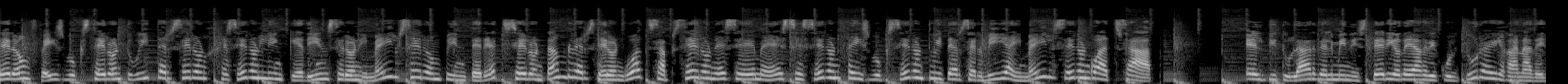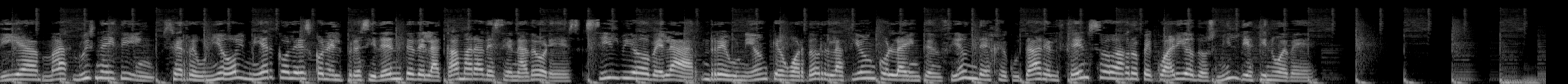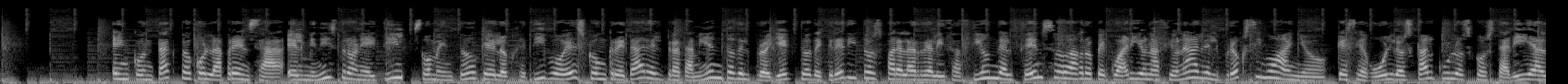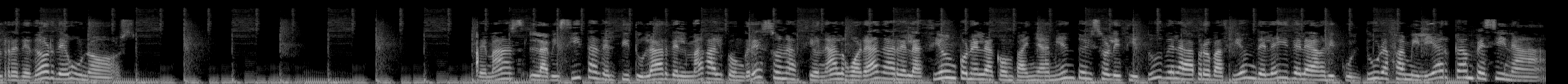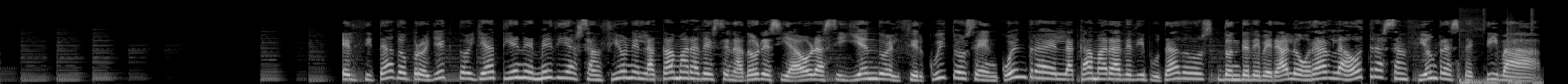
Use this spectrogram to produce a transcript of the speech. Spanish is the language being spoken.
Seron Facebook Seron Twitter Seron G Seron LinkedIn Seron Email Seron Pinterest Seron Tumblr Seron WhatsApp Seron SMS Seron Facebook Seron Twitter Servía Email Seron WhatsApp el titular del Ministerio de Agricultura y Ganadería, Mac Luis Neiting, se reunió hoy miércoles con el presidente de la Cámara de Senadores, Silvio Velar, reunión que guardó relación con la intención de ejecutar el Censo Agropecuario 2019. En contacto con la prensa, el ministro Neitil comentó que el objetivo es concretar el tratamiento del proyecto de créditos para la realización del Censo Agropecuario Nacional el próximo año, que según los cálculos costaría alrededor de unos Además, la visita del titular del MAG al Congreso Nacional guarda relación con el acompañamiento y solicitud de la aprobación de ley de la agricultura familiar campesina. El citado proyecto ya tiene media sanción en la Cámara de Senadores y ahora siguiendo el circuito se encuentra en la Cámara de Diputados, donde deberá lograr la otra sanción respectiva.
